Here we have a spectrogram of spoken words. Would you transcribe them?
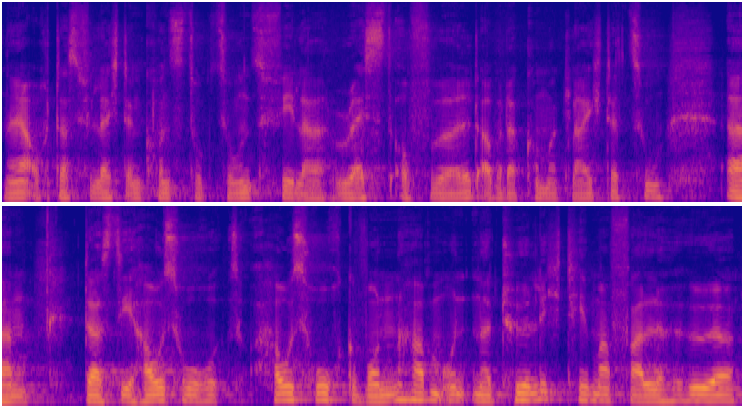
naja, auch das vielleicht ein Konstruktionsfehler, Rest of World, aber da kommen wir gleich dazu, ähm, dass die haushoch, haushoch gewonnen haben und natürlich Thema Fallhöhe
